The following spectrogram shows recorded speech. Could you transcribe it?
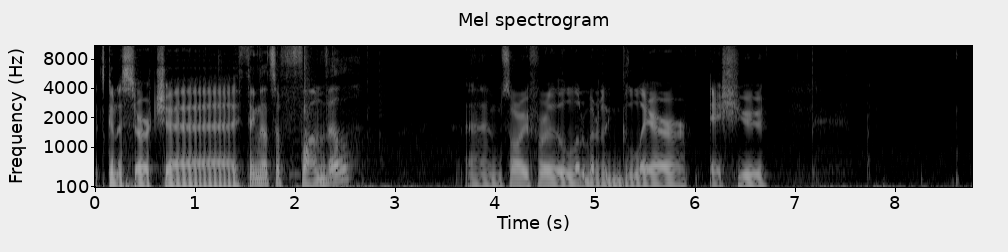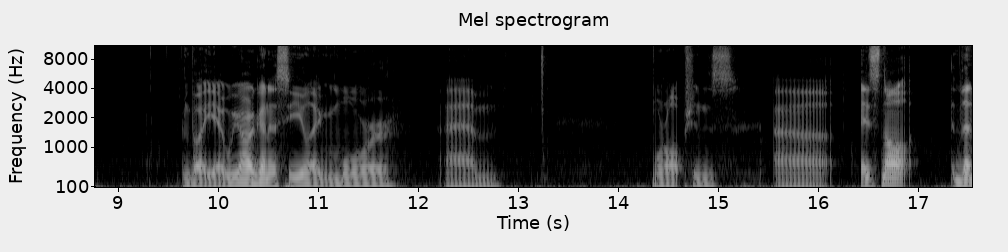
It's gonna search. Uh, I think that's a Flamvell. Um, sorry for a little bit of a glare issue. But yeah, we are gonna see like more, um, more options. Uh, it's not the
